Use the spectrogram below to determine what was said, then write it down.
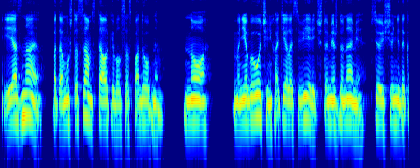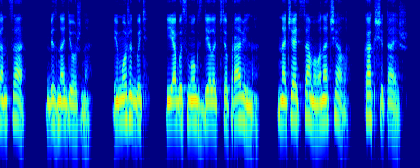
Я знаю, потому что сам сталкивался с подобным. Но мне бы очень хотелось верить, что между нами все еще не до конца безнадежно. И, может быть, я бы смог сделать все правильно, начать с самого начала. Как считаешь?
